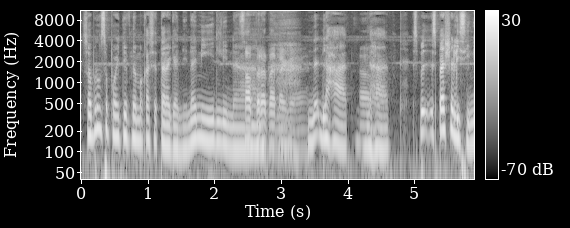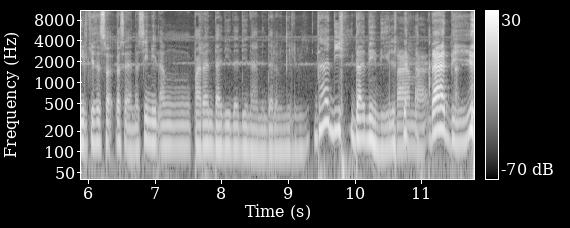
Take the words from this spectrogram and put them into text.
sobrang supportive naman kasi talaga ni Nanil, ni na, Sobra talaga. na- lahat, Oo. lahat. Espe- Especially si Neil kasi, kasi ano, si Neil ang parang daddy-daddy namin, dalawang ni Louie. Daddy, daddy Neil. Tama. Daddy.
